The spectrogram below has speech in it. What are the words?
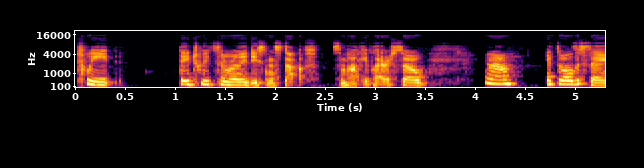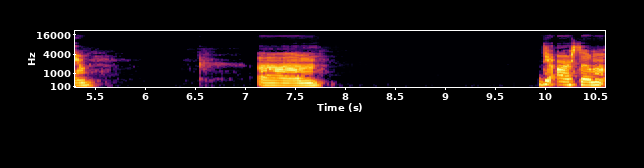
tweet, they tweet some really decent stuff, some hockey players. So, you know, it's all the same. Um, there are some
